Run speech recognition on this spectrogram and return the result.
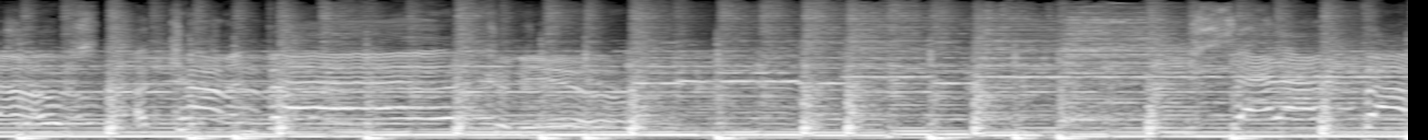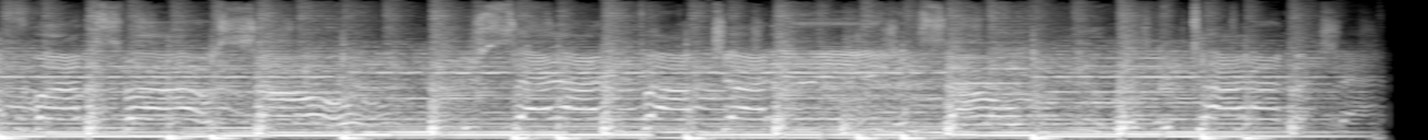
shelves. I can't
